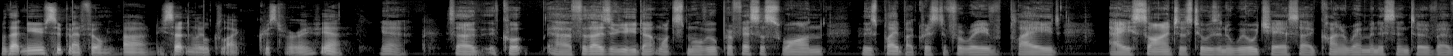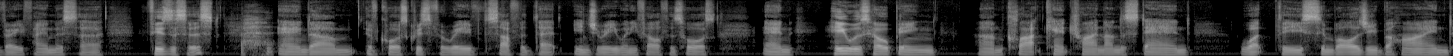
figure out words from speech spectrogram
Well, that new Superman film, uh, he certainly looked like Christopher Reeve. Yeah. Yeah. So, of course, uh, for those of you who don't watch Smallville, Professor Swann, who's played by Christopher Reeve, played a scientist who was in a wheelchair, so kind of reminiscent of a very famous uh, physicist. and um, of course, Christopher Reeve suffered that injury when he fell off his horse, and he was helping um, Clark Kent try and understand what the symbology behind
